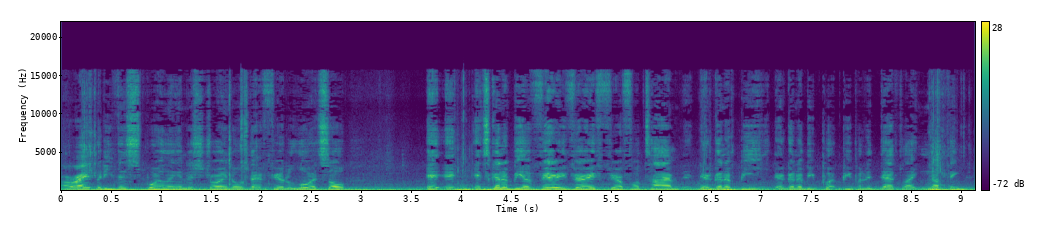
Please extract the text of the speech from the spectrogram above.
All right, but even spoiling and destroying those that fear the Lord. So it, it, it's going to be a very, very fearful time. They're going to be, they're going to be putting people to death like nothing.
